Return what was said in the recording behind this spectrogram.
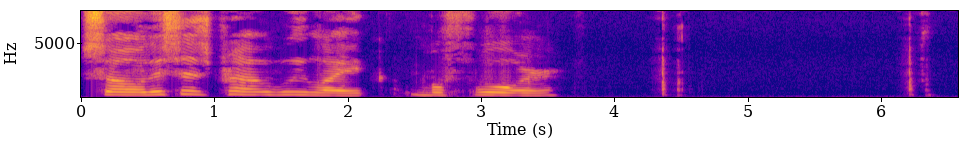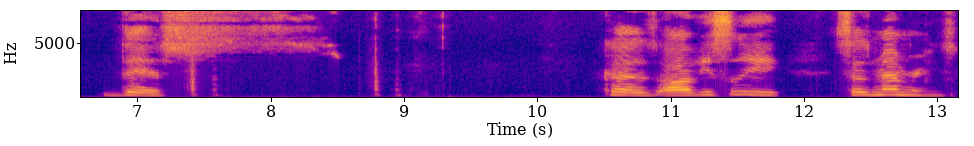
So this is probably like before this. Cause obviously it says memories.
